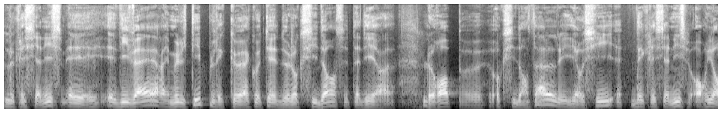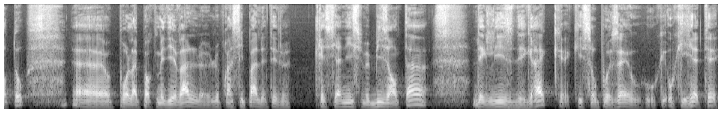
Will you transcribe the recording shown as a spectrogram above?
le christianisme est, divers et multiple et qu'à côté de l'Occident, c'est-à-dire l'Europe euh, occidentale, il y a aussi des christianismes orientaux. Euh, pour l'époque médiévale, le principal était le christianisme byzantin, l'église des Grecs qui s'opposait ou, qui était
